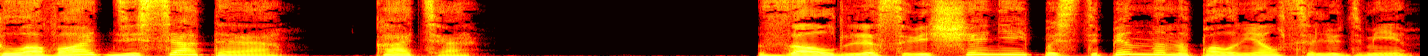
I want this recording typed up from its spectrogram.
Глава десятая. Катя. Зал для совещаний постепенно наполнялся людьми.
